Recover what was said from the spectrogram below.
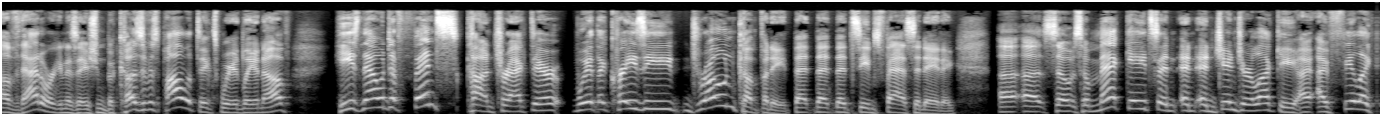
of that organization because of his politics, weirdly enough, he's now a defense contractor with a crazy drone company. That that that seems fascinating. Uh, uh, so so Matt Gaetz and and, and Ginger Luckey, I, I feel like.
